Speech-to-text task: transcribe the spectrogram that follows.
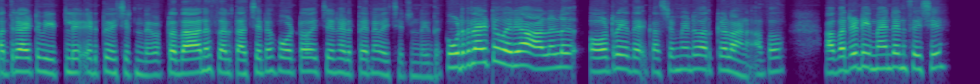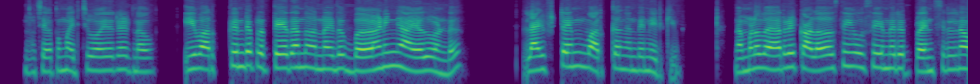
ഭദ്രമായിട്ട് വീട്ടിൽ എടുത്തു വെച്ചിട്ടുണ്ട്. പ്രധാന സ്ഥലത്ത് അച്ഛന്റെ ഫോട്ടോ അച്ഛന്റെ അടുത്ത് തന്നെ വെച്ചിട്ടുണ്ട് ഇത്. കൂടുതലായിട്ട് വരിക ആളുകൾ ഓർഡർ ചെയ്ത കസ്റ്റമേഡ് വർക്കുകളാണ് അപ്പോൾ അവരുടെ ഡിമാൻഡ് അനുസരിച്ച് ചിലപ്പോൾ മരിച്ചു പോയവരുണ്ടാവും ഈ വർക്കിന്റെ പ്രത്യേകത എന്ന് പറഞ്ഞാൽ ഇത് ബേണിംഗ് ആയതുകൊണ്ട് ലൈഫ് ടൈം വർക്ക് അങ്ങനെ തന്നെ ഇരിക്കും. നമ്മൾ വേറൊരു കളേഴ്സ് യൂസ് ചെയ്യുന്ന ഒരു പെൻസിലിനോ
